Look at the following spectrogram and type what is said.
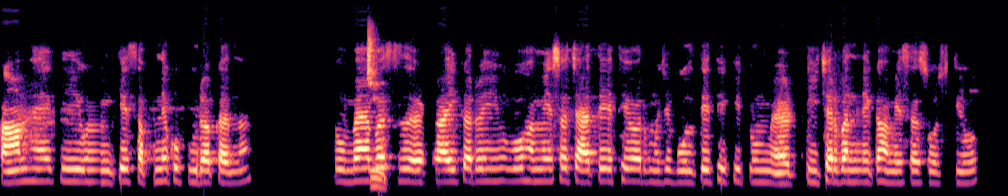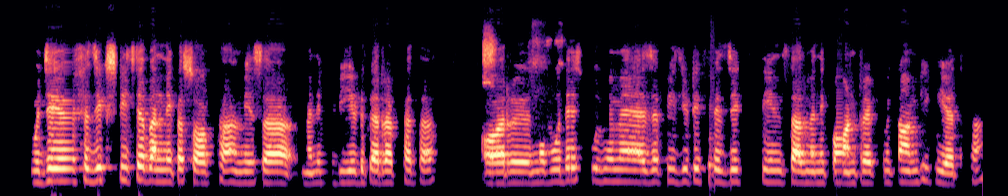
काम है कि उनके सपने को पूरा करना। तो मैं बस ट्राई कर रही हूँ। वो हमेशा चाहते थे और मुझे बोलते थे कि तुम टीचर बनने का हमेशा सोचती हो। मुझे फिजिक्स टीचर बनने का शौक था हमेशा। मैंने बीएड कर रखा था और नवोदय स्कूल में मैं एज ए पीजीटी फिजिक्स तीन साल मैंने कॉन्ट्रैक्ट में काम भी किया था।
